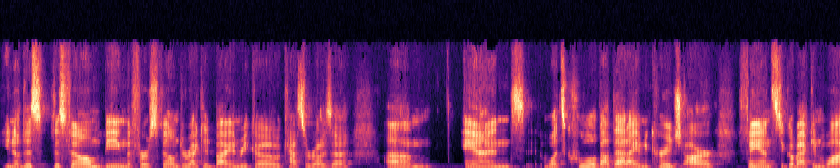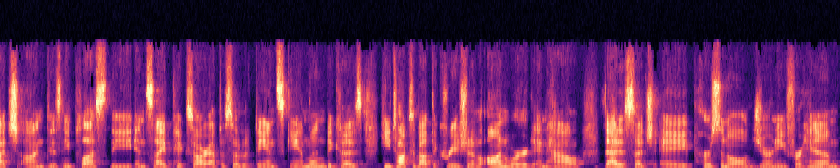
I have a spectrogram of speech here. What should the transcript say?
you know this this film being the first film directed by Enrico Casarosa. Um, and what's cool about that, I encourage our fans to go back and watch on Disney Plus the Inside Pixar episode with Dan Scanlon because he talks about the creation of Onward and how that is such a personal journey for him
